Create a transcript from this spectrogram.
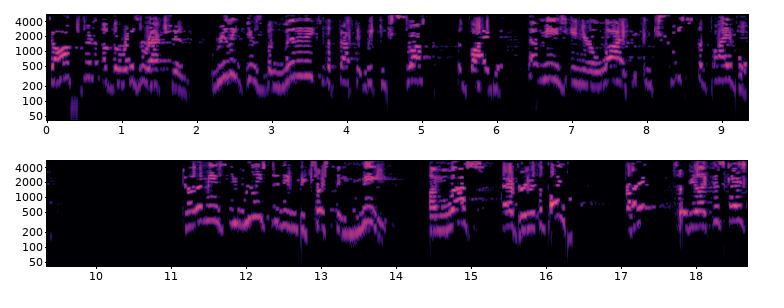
doctrine of the resurrection really gives validity to the fact that we can trust the Bible. That means in your life, you can trust the Bible. Now, that means you really shouldn't even be trusting me unless I agree with the Bible. Right? So if you're like, this guy's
